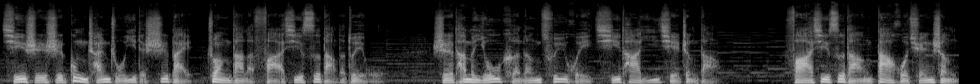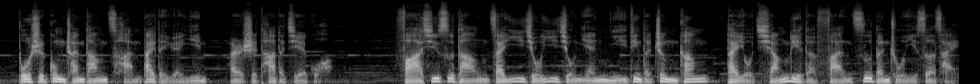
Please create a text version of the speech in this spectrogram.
其实是共产主义的失败壮大了法西斯党的队伍，使他们有可能摧毁其他一切政党。法西斯党大获全胜不是共产党惨败的原因，而是它的结果。法西斯党在一九一九年拟定的政纲带有强烈的反资本主义色彩，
